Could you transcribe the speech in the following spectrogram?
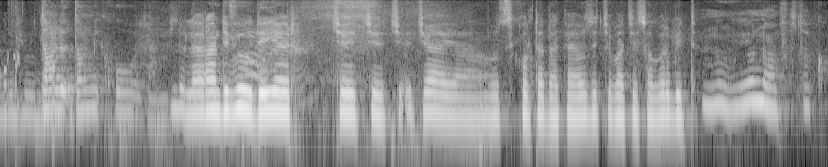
rendez-vous. Dans le, dans le micro. De la rendez-vous de ieri. Ce, ce, ce, ce ai ascultat, dacă ai auzit ceva ce s-a vorbit? Nu, eu nu am fost acolo.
